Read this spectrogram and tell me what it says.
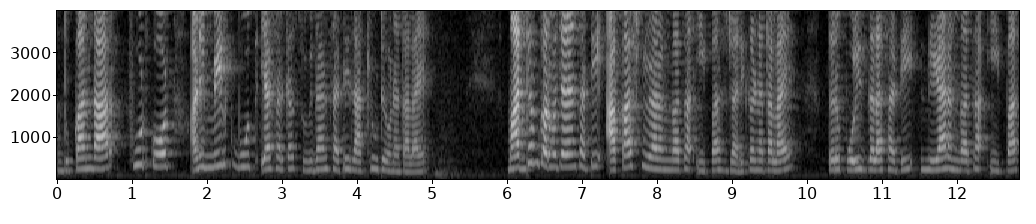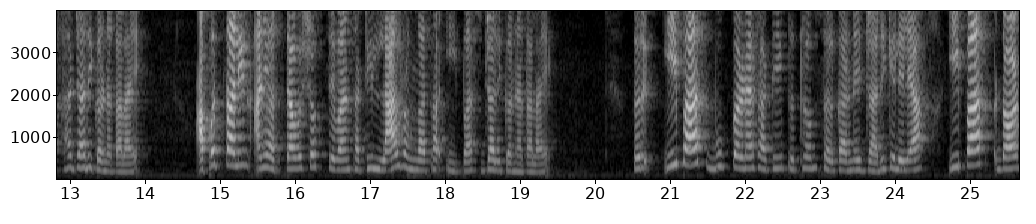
दुकानदार फूड कोर्ट आणि मिल्क बूथ यासारख्या सुविधांसाठी राखीव ठेवण्यात आला आहे. माध्यम कर्मचाऱ्यांसाठी आकाश निळ्या रंगाचा ई पास जारी करण्यात आला आहे. तर पोलीस दलासाठी निळ्या रंगाचा ई पास हा जारी करण्यात आला आहे. आपत्कालीन आणि अत्यावश्यक सेवांसाठी लाल रंगाचा ई पास जारी करण्यात आला आहे. तर ई पास बुक करण्यासाठी प्रथम सरकारने जारी केलेल्या ई पास डॉट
